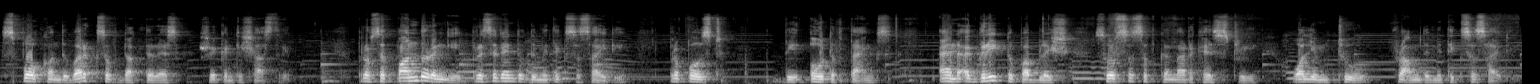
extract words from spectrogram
spoke on the works of Dr. S. Srikanta Shastri. Professor Pandurangi, President of the Mythic Society, proposed the oath of thanks and agreed to publish Sources of Karnataka History, Volume 2 from the Mythic Society.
